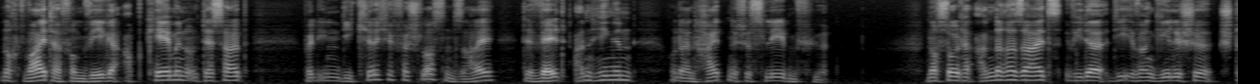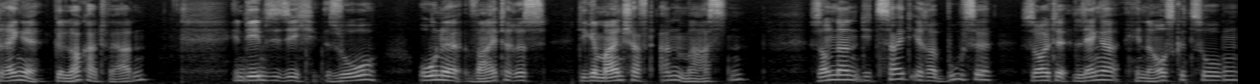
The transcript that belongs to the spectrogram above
noch weiter vom Wege abkämen und deshalb, weil ihnen die Kirche verschlossen sei, der Welt anhingen und ein heidnisches Leben führten. Noch sollte andererseits wieder die evangelische Strenge gelockert werden, indem sie sich so ohne weiteres die Gemeinschaft anmaßten, sondern die Zeit ihrer Buße sollte länger hinausgezogen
